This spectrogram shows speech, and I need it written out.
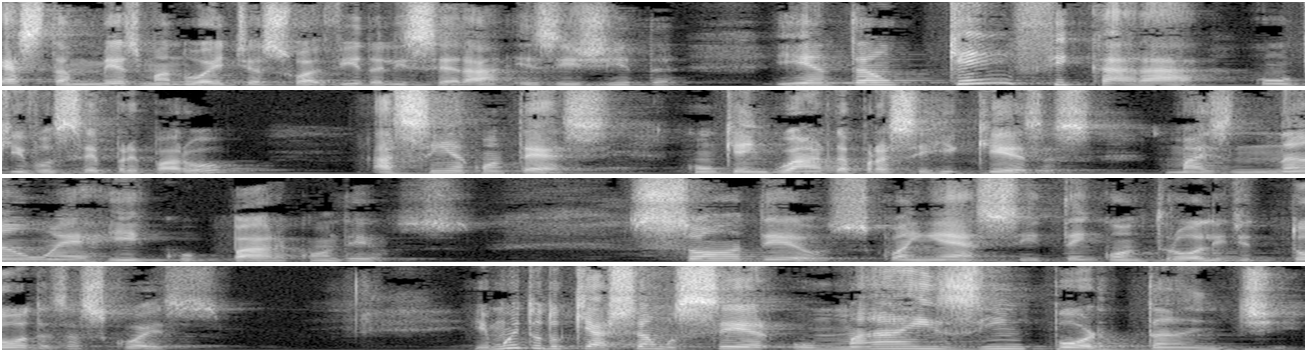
esta mesma noite a sua vida lhe será exigida. E então, quem ficará com o que você preparou? Assim acontece com quem guarda para si riquezas mas não é rico para com Deus. Só Deus conhece e tem controle de todas as coisas. E muito do que achamos ser o mais importante,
